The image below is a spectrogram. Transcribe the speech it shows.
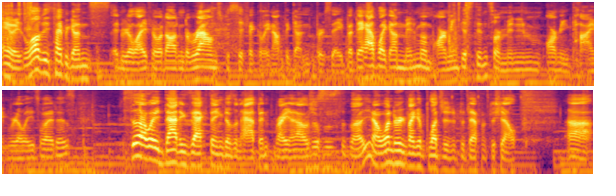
Anyways, a lot of these type of guns in real life, or not in the round specifically, not the gun per se, but they have like a minimum arming distance or minimum arming time, really, is what it is. So that way, that exact thing doesn't happen, right? And I was just, uh, you know, wondering if I could bludgeon it to the death with the shell. Uh,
